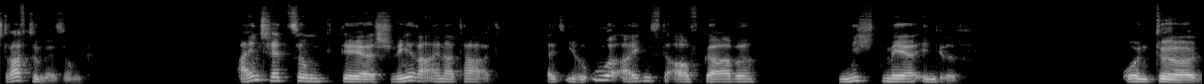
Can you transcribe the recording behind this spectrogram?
Strafzumessung Einschätzung der Schwere einer Tat als ihre ureigenste Aufgabe nicht mehr im Griff. Und, äh,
